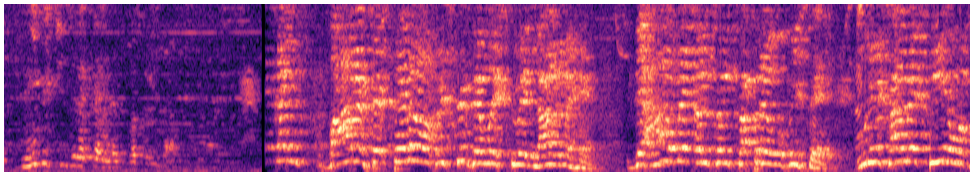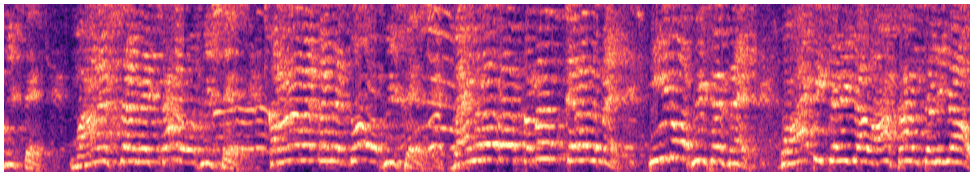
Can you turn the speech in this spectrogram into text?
इतनी भी चीज़ रख कर ले, बहुत है। बारह से तेरह ऑफ़िस सिर्फ़ वेस्ट बंगाल में है। बिहार में कम से कम सत्रह ऑफ़िस है। उड़ीसा में तीन ऑफ़िस है। महाराष्ट्र में चार ऑफ़िस है। कर्नाटक में दो ऑफ़िस है। बैंगलोर और तमाम केरल में। तीन ऑफ़िस है। गुवाहाटी चली जाओ आसाम चली जाओ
